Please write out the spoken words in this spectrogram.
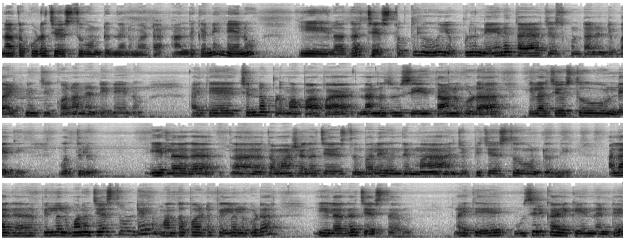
నాతో కూడా చేస్తూ ఉంటుందన్నమాట. అందుకని నేను ఇలాగా చేస్తాను ఒత్తులు ఎప్పుడు నేనే తయారు చేసుకుంటానండి. బయట నుంచి కొనానండి నేను. అయితే చిన్నప్పుడు మా పాప నన్ను చూసి తాను కూడా ఇలా చేస్తూ ఉండేది ఒత్తులు. ఇట్లాగా తమాషాగా చేస్తూ భలే ఉందమ్మా అని చెప్పి చేస్తూ ఉంటుంది. అలాగా పిల్లలు మనం చేస్తుంటే మనతో పాటు పిల్లలు కూడా ఇలాగా చేస్తారు. అయితే ఉసిరికాయకి ఏంటంటే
